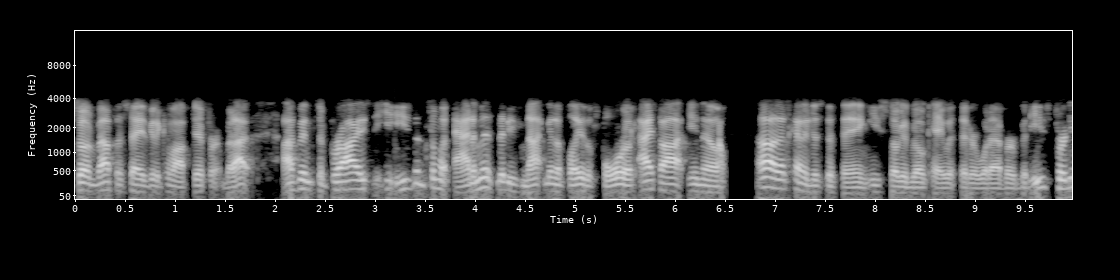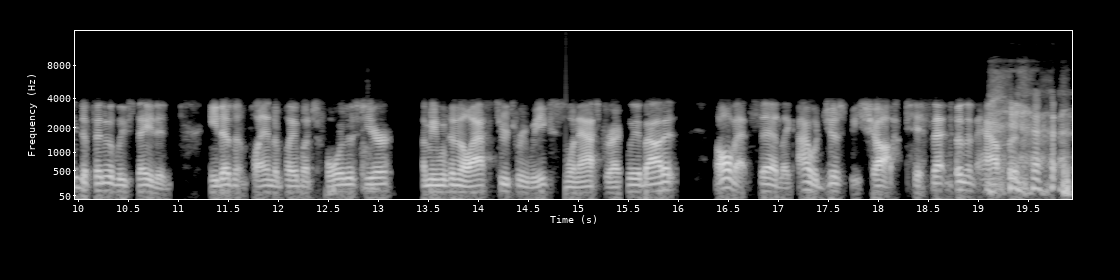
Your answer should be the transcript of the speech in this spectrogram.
So I'm about to say he's going to come off different, but I I've been surprised. He, he's been somewhat adamant that he's not going to play the four. Like I thought, you know, oh, that's kind of just a thing. He's still going to be okay with it or whatever. But he's pretty definitively stated he doesn't plan to play much four this year. I mean, within the last two three weeks, when asked directly about it, all that said, like I would just be shocked if that doesn't happen a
